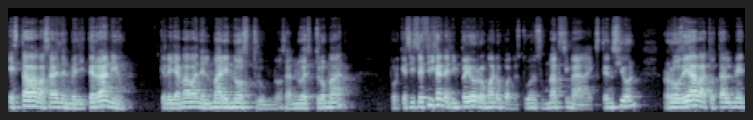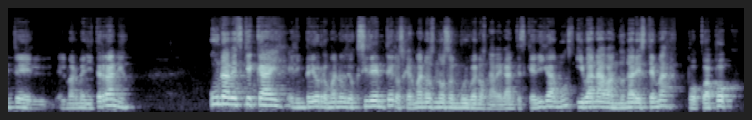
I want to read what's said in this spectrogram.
estaba basada en el Mediterráneo que le llamaban el Mare Nostrum, ¿no? o sea, nuestro mar, porque si se fijan, el Imperio Romano cuando estuvo en su máxima extensión, rodeaba totalmente el, el mar Mediterráneo. Una vez que cae el Imperio Romano de Occidente, los germanos no son muy buenos navegantes, que digamos, y van a abandonar este mar poco a poco.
